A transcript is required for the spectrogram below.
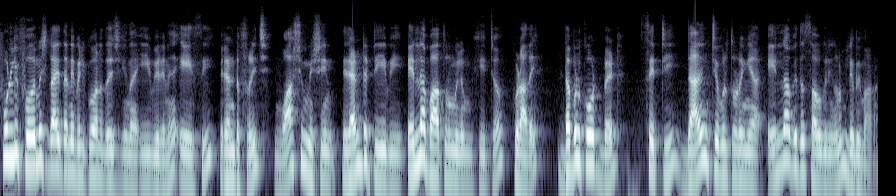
ഫുള്ളി ഫേർണിഷ്ഡ് ആയി തന്നെ വിൽക്കുവാൻ ഉദ്ദേശിക്കുന്ന ഈ വീടിന് എ സി രണ്ട് ഫ്രിഡ്ജ് വാഷിംഗ് മെഷീൻ രണ്ട് ടി വി എല്ലാ ബാത്റൂമിലും ഹീറ്റർ കൂടാതെ double cot bed settee dining table തുടങ്ങിയ എല്ലാവിധ സൗകര്യങ്ങളും ലഭ്യമാണ്.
